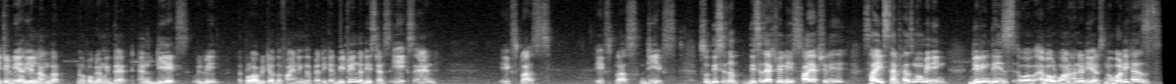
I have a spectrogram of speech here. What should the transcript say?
It will be a real number no problem with that. And dx will be the probability of the finding the particle between the distance x and x plus x plus dx. So this is the this is actually psi actually psi itself has no meaning during these uh, about 100 years. Nobody has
